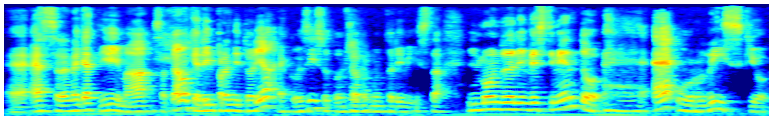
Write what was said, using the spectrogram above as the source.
eh, essere negativi, ma sappiamo che l'imprenditoria è così sotto un certo punto di vista, il mondo dell'investimento eh, è un rischio,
